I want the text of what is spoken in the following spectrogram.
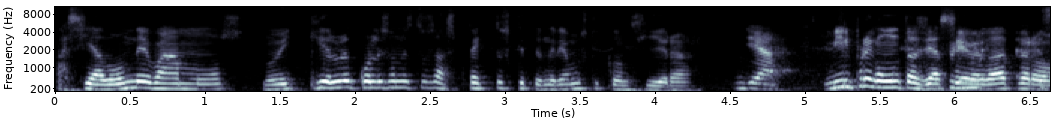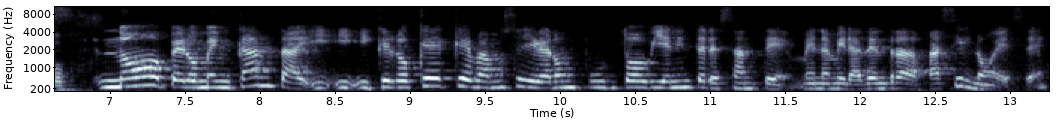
hacia dónde vamos, ¿no? Y cuáles son estos aspectos que tendríamos que considerar. Ya. Mil preguntas, ya sé, ¿verdad? Pero... No, pero me encanta y, y, creo que, que, vamos a llegar a un punto bien interesante. Mena, mira, de entrada, fácil no es, ¿eh?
